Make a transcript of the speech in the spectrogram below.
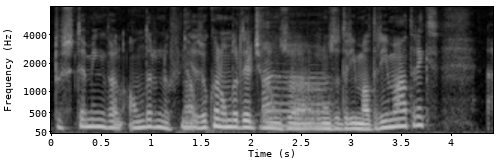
toestemming van anderen of niet. Ja. Dat is ook een onderdeeltje van onze, Ah. van onze 3x3-matrix. Eh,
